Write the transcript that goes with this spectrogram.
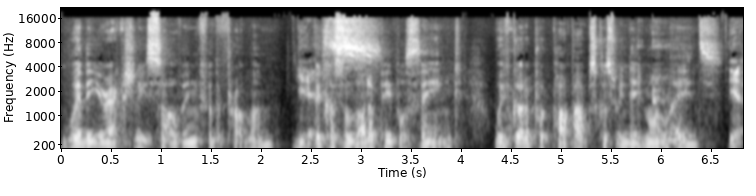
whether you're actually solving for the problem. Yes. Because a lot of people think we've got to put pop-ups because we need more leads. Yeah.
